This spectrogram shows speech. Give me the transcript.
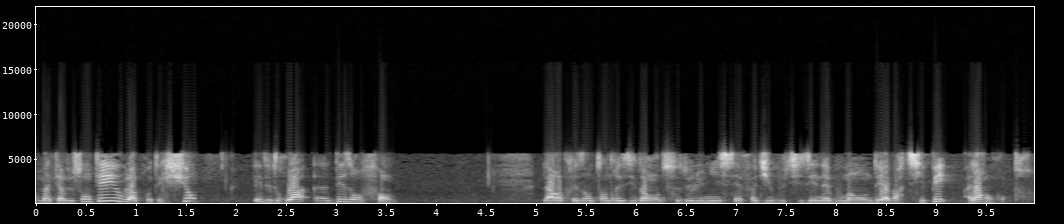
en matière de santé ou la protection et des droits euh, des enfants. La représentante résidente de l'UNICEF à Djibouti, Zeynep a participé à la rencontre.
